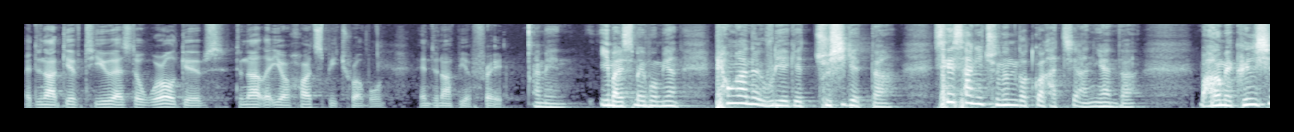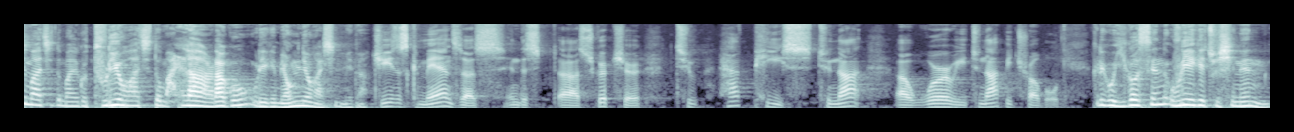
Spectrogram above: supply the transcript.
I do not give to you as the world gives. Do not let your hearts be troubled, and do not be afraid. 아멘. 이 말씀에 보면 평안을 우리에게 주시겠다. 세상이 주는 것과 같지 아니한다. 마음에 근심하지도 말고 두려워하지도 말라라고 우리에게 명령하십니다. Jesus commands us in this uh, scripture to have peace, to not uh, worry, to not be troubled. 그리고 이것은 우리에게 주시는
